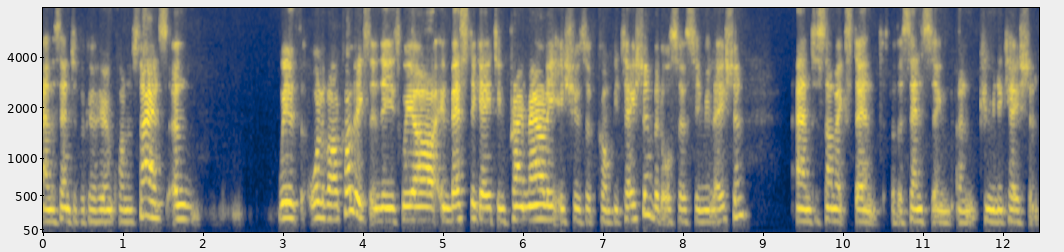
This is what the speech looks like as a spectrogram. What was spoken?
and the Center for Coherent Quantum Science. And with all of our colleagues in these, we are investigating primarily issues of computation, but also simulation and to some extent the sensing and communication.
